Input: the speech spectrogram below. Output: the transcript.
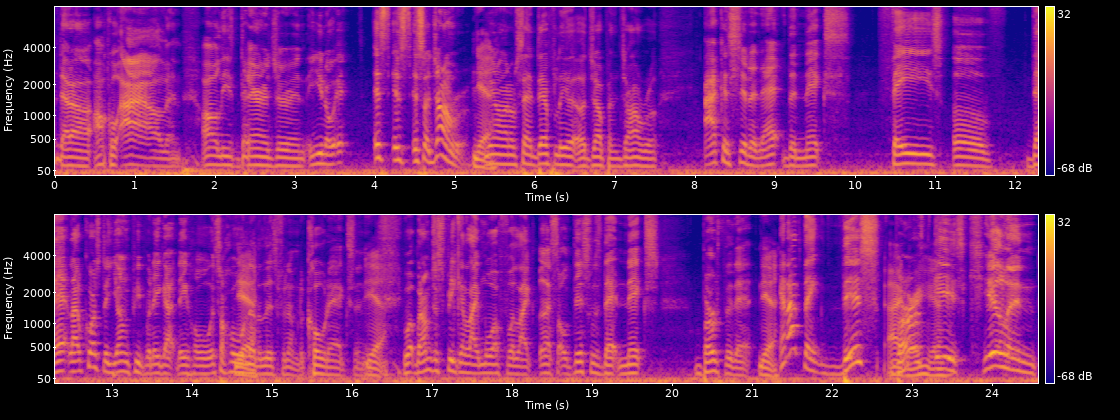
that uh Uncle Al and all these Derringer and you know it, it's it's it's a genre. Yeah. you know what I'm saying. Definitely a, a jump in genre. I consider that the next phase of that. Like, of course, the young people they got they whole. It's a whole Yeah. other list for them. The Kodaks and Yeah. Well, but I'm just speaking like more for like us. Oh, this was that next birth of that. Yeah. And I think this I birth agree, yeah. is killing.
